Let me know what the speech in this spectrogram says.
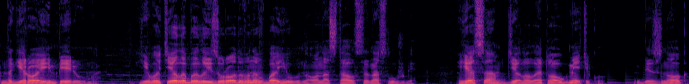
на героя Империума. Его тело было изуродовано в бою, но он остался на службе. Я сам делал эту аугметику. Без ног,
